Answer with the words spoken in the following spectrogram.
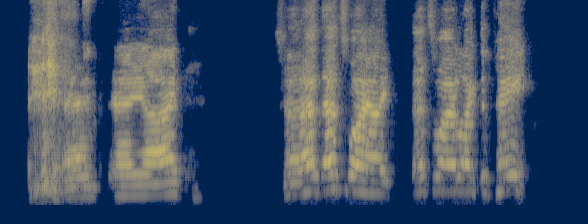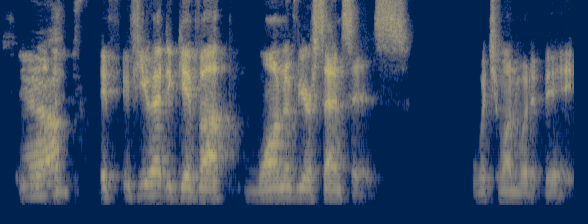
and, and you know, I so that that's why I that's why I like to paint. You know, if if you had to give up one of your senses, which one would it be?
